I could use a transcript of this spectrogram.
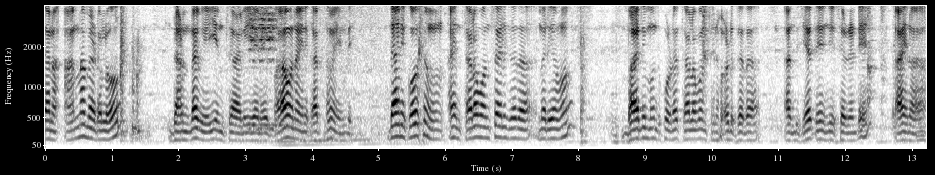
తన అన్న మెడలో దండ వేయించాలి అనే భావన ఆయనకు అర్థమైంది. దానికోసం ఆయన తల వంచాలి కదా. మరేమో? భార్య ముందు కూడా తల వంచినవాడు కదా. అందుచేత ఏం చేశాడంటే ఆయన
